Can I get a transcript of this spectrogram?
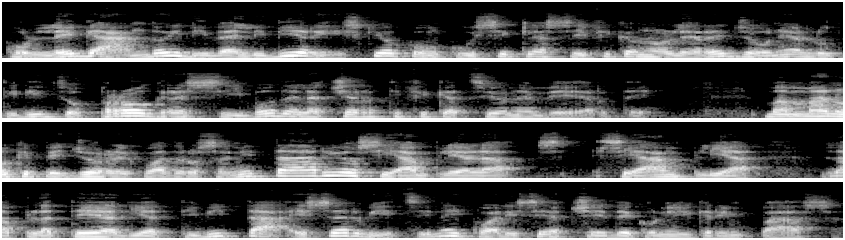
collegando i livelli di rischio con cui si classificano le regioni all'utilizzo progressivo della certificazione verde. Man mano che peggiora il quadro sanitario si amplia la, si amplia la platea di attività e servizi nei quali si accede con il Green Pass.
